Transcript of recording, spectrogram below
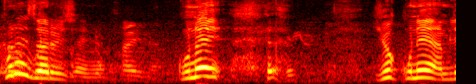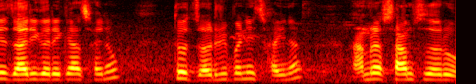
कुनै जरुरी छैन। कुनै यो कुनै हामीले जारी गरेका छैनौँ। त्यो जरुरी पनि छैन। हाम्रा सांसदहरू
